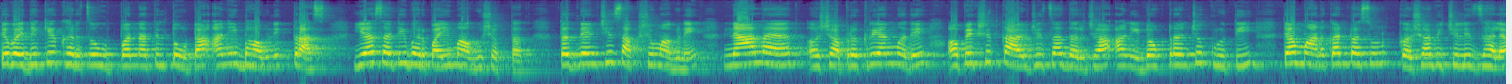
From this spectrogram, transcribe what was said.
ते वैद्यकीय खर्च उत्पन्नातील तोटा आणि भावनिक त्रास यासाठी भरपाई मागू शकतात. तज्ज्ञांची साक्ष मागणे. न्यायालयात अशा प्रक्रियांमध्ये अपेक्षित काळजीचा दर्जा आणि डॉक्टरांच्या कृती त्या मानकांपासून कशा विचलित झाल्या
